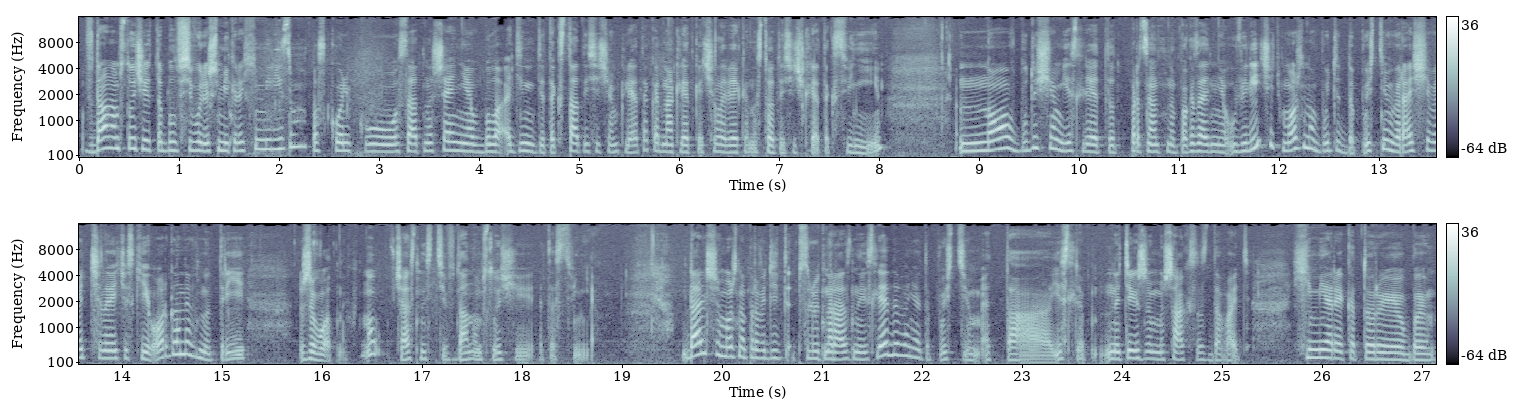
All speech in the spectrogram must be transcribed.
В данном случае это был всего лишь микрохимеризм, поскольку соотношение было один где-то к 100 тысячам клеток, одна клетка человека на 100 тысяч клеток свиньи. Но в будущем, если этот процентное показание увеличить, можно будет, допустим, выращивать человеческие органы внутри животных. Ну, в частности, в данном случае это свинья. Дальше можно проводить абсолютно разные исследования. Допустим, это если на тех же мышах создавать химеры, которые бы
